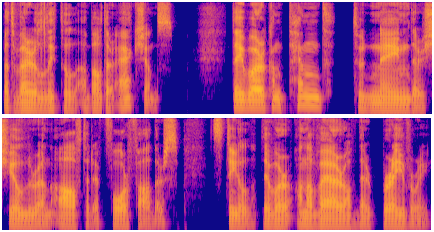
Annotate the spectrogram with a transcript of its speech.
but very little about their actions. They were content to name their children after their forefathers. Still, they were unaware of their bravery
